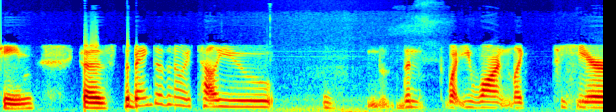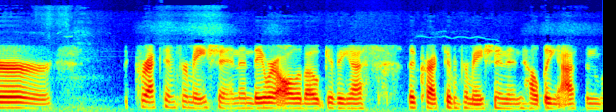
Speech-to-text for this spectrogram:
team because the bank doesn't always tell you the what you want like to hear or correct information and they were all about giving us the correct information and helping us and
